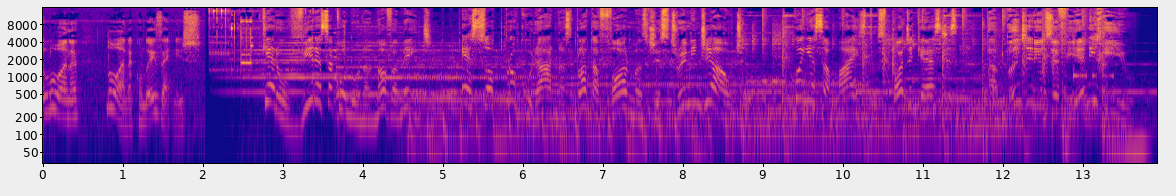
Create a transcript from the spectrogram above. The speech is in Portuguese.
Luana, Luana com dois N's. Quer ouvir essa coluna novamente? É só procurar nas plataformas de streaming de áudio. Conheça mais dos podcasts da Band News FM Rio.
